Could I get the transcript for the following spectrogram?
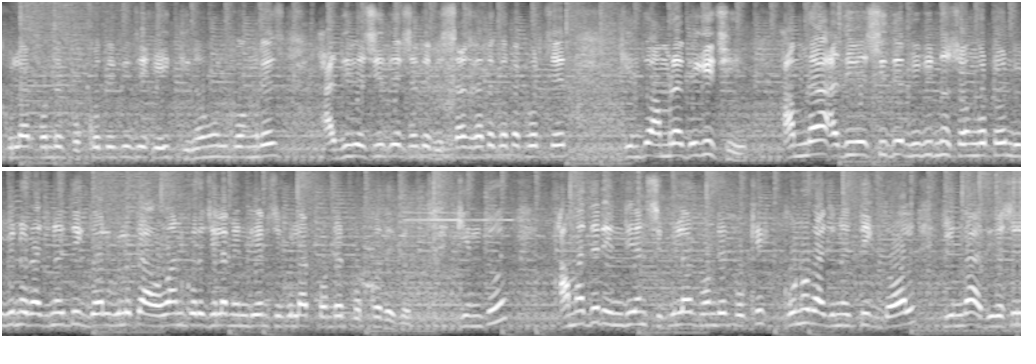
সেকুলার ফ্রন্টের পক্ষ থেকে যে এই তৃণমূল কংগ্রেস আদিবাসীদের সাথে বিশ্বাসঘাতকতা করছে, কিন্তু আমরা দেখেছি, আমরা আদিবাসীদের বিভিন্ন সংগঠন, বিভিন্ন রাজনৈতিক দলগুলোকে আহ্বান করেছিলাম ইন্ডিয়ান সেকুলার ফ্রন্টের পক্ষ থেকে কিন্তু আমাদের ইন্ডিয়ান সেকুলার ফ্রন্টের পক্ষে কোনো রাজনৈতিক দল কিংবা আদিবাসী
